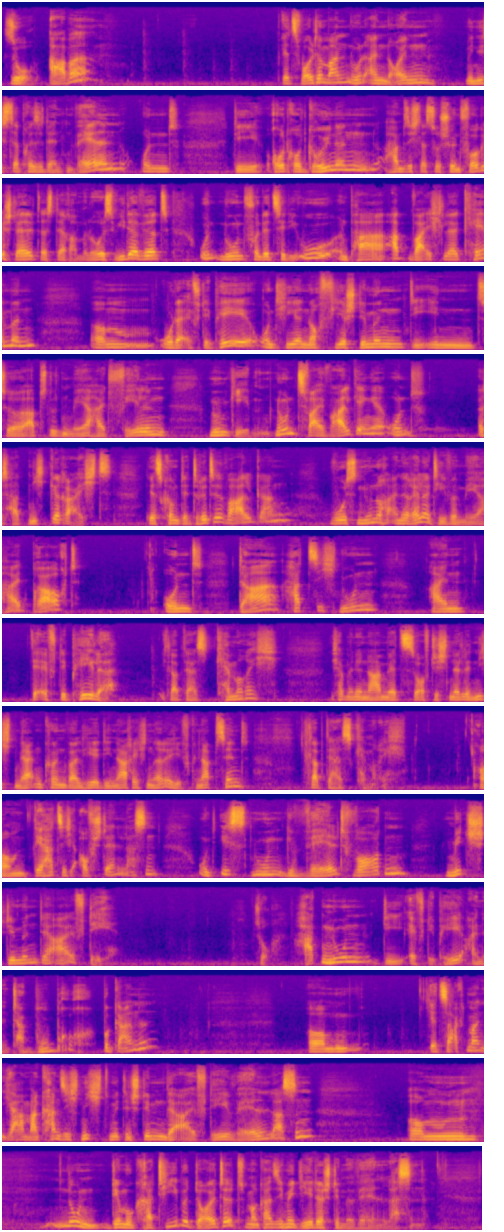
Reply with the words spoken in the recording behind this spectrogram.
So, aber jetzt wollte man nun einen neuen Ministerpräsidenten wählen und die Rot-Rot-Grünen haben sich das so schön vorgestellt, dass der Ramelow es wieder wird und nun von der CDU ein paar Abweichler kämen ähm, oder FDP und hier noch vier Stimmen, die ihnen zur absoluten Mehrheit fehlen, nun geben. Nun zwei Wahlgänge und es hat nicht gereicht. Jetzt kommt der dritte Wahlgang, wo es nur noch eine relative Mehrheit braucht. Und da hat sich nun ein der FDPler, ich glaube, der heißt Kemmerich, ich habe mir den Namen jetzt so auf die Schnelle nicht merken können, weil hier die Nachrichten relativ knapp sind. Ich glaube, der heißt Kemmerich. Ähm, der hat sich aufstellen lassen und ist nun gewählt worden mit Stimmen der AfD. So, hat nun die FDP einen Tabubruch begangen? Ähm, jetzt sagt man, ja, man kann sich nicht mit den Stimmen der AfD wählen lassen. Ähm, nun, Demokratie bedeutet, man kann sich mit jeder Stimme wählen lassen.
